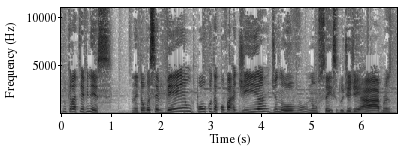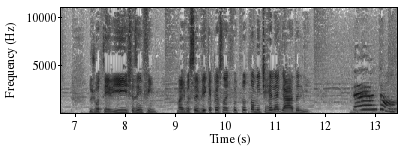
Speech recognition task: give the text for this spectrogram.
do que ela teve nesse. Então você vê um pouco da covardia de novo, não sei se do J.J. Abrams, dos roteiristas, enfim. Mas você vê que a personagem foi totalmente relegada ali. É, então,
